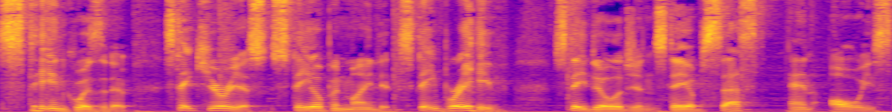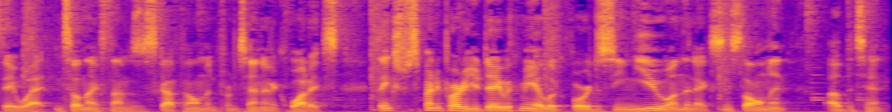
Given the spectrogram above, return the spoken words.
Stay inquisitive, stay curious, stay open minded, stay brave, stay diligent, stay obsessed, and always stay wet. Until next time, this is Scott Fellman from Tannin Aquatics. Thanks for spending part of your day with me. I look forward to seeing you on the next installment of The Tint.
